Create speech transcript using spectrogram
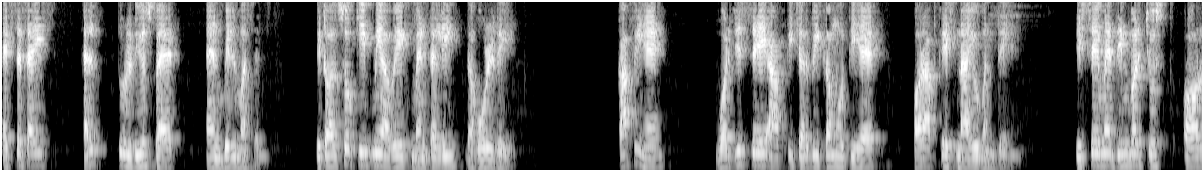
Exercise help to reduce fat and build muscles. It also keep me awake mentally the whole day. काफ़ी हैं वर्जिश से आपकी चर्बी कम होती है और आपके स्नायु बनते हैं इससे मैं दिन भर चुस्त और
